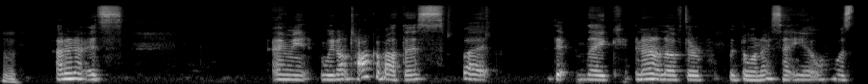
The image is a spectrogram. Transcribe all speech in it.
Hmm. I don't know. It's, I mean, we don't talk about this, but the, like, and I don't know if they're the one I sent you was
